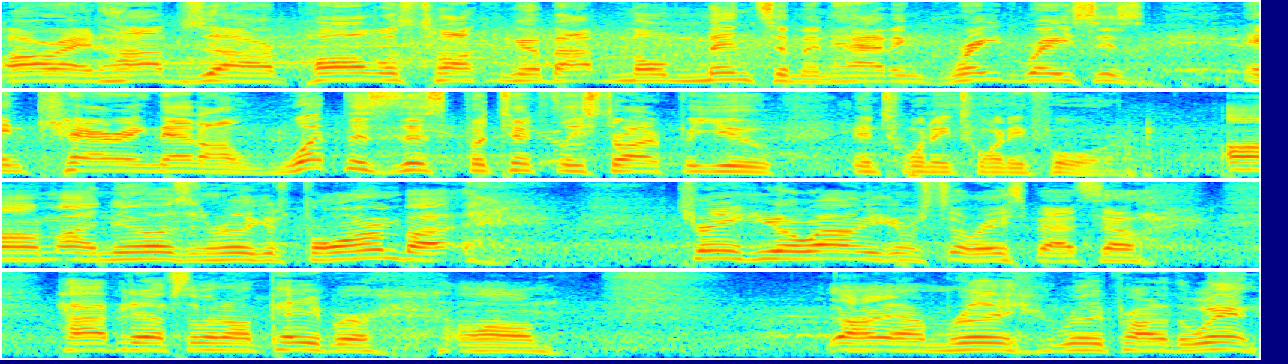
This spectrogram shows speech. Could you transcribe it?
All right, Hobbs, uh, Paul was talking about momentum and having great races and carrying that on. What does this potentially start for you in 2024? Um, I knew I was in really good form, but training can go well and you can still race bad. So happy to have someone on paper. Um, I, am really, really proud of the win.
